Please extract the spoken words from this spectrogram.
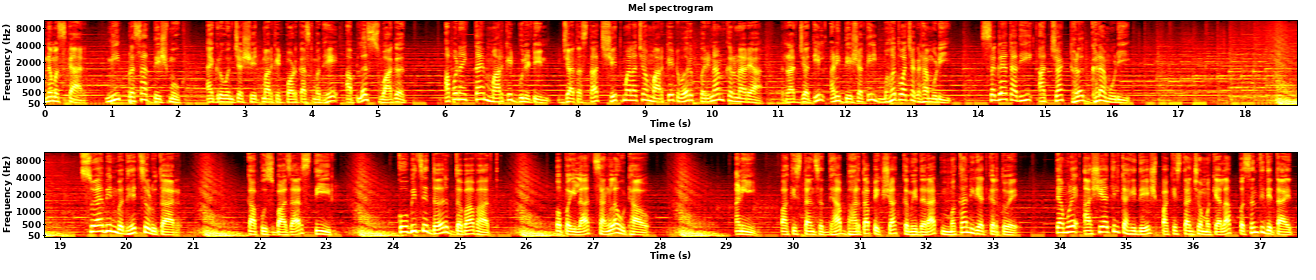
नमस्कार मी प्रसाद देशमुख अॅग्रोवनच्या शेत मार्केट पॉडकास्टमध्ये आपलं स्वागत. आपण ऐकताय मार्केट बुलेटिन ज्यात असतात शेतमालाच्या मार्केटवर परिणाम करणाऱ्या राज्यातील आणि देशातील महत्त्वाच्या घडामोडी. सगळ्यात आधी आजच्या ठळक घडामोडी. सोयाबीन मध्ये चढउतार कापूस बाजार स्थिर. कोबीचे दर दबावात. पपईला चांगला उठाव. आणि पाकिस्तान सध्या भारतापेक्षा कमी दरात मका निर्यात करतोय. त्यामुळे आशियातील काही देश पाकिस्तानच्या मक्याला पसंती देत आहेत.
